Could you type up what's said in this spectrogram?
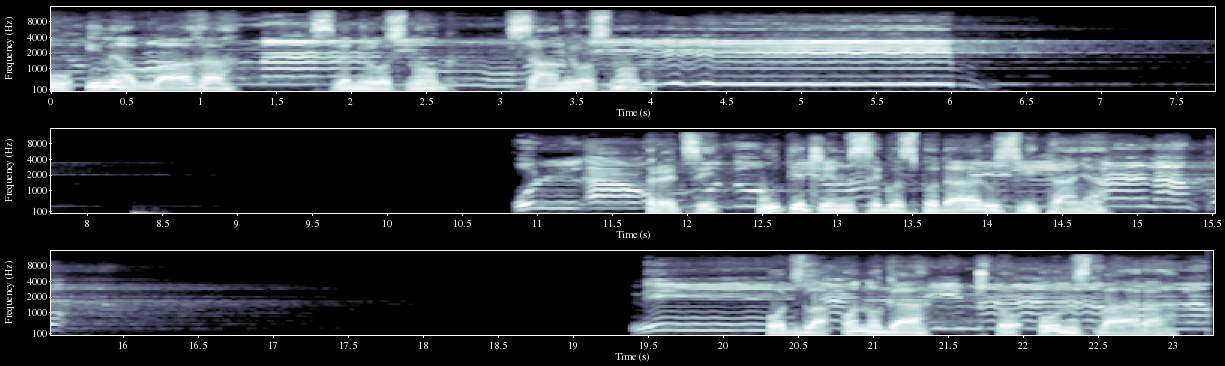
U ime Allaha, svemilosnog, samilosnog. Reci, utječem se gospodaru svitanja. Od zla onoga što on stvara.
